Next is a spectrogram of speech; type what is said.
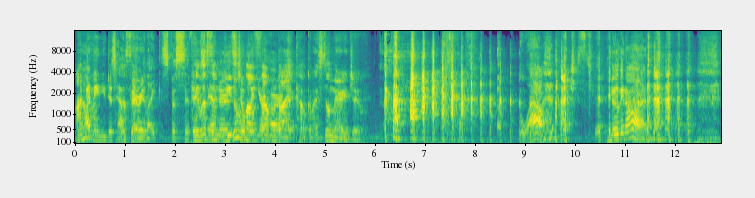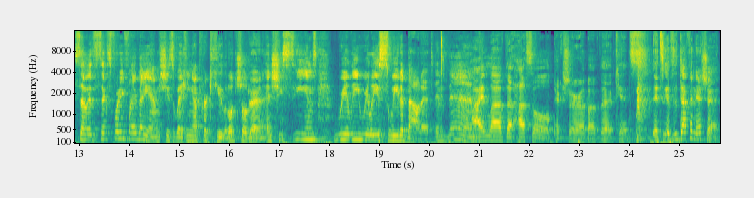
I don't. I mean, you just have Listen. very like specific Hey, listen, standards you don't love Fountain. Diet Coke, and I still married you. Wow. I'm just kidding. Moving on. So it's 6:45 a.m. She's waking up her cute little children, and she seems really, really sweet about it. And then I love the hustle picture above the kids. It's it's a definition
